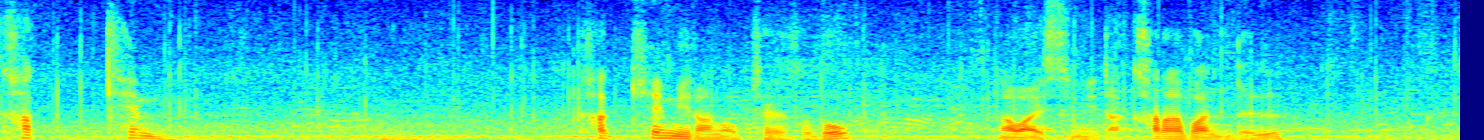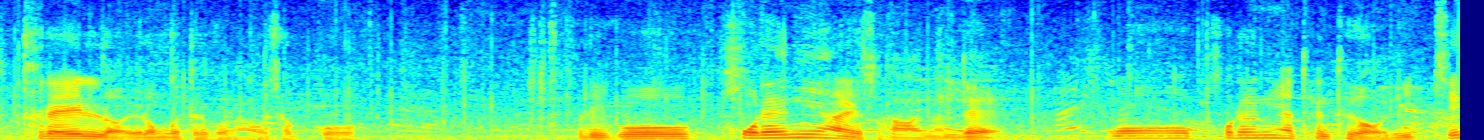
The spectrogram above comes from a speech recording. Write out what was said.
카캠. 카캠이라는 업체에서도 나와 있습니다. 카라반들 트레일러 이런 거 들고 나오셨고 그리고 포레니아에서 나왔는데 어 포레니아 텐트가 어디 있지?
